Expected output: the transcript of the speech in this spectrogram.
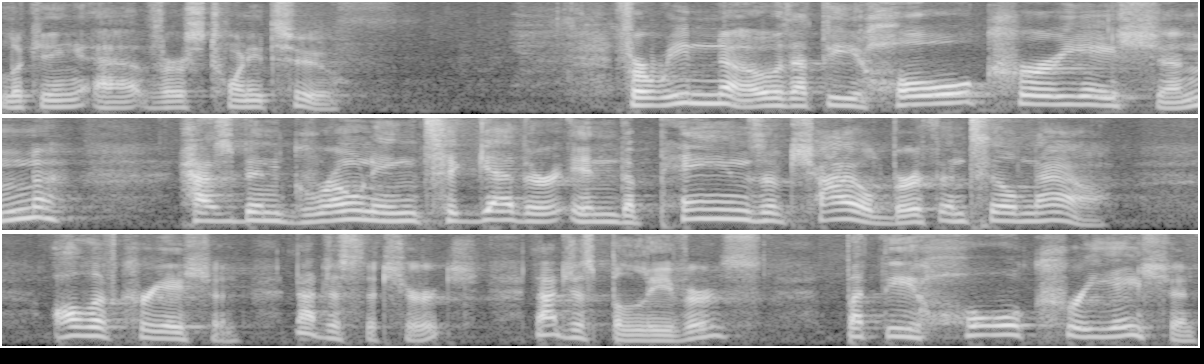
Looking at verse 22. For we know that the whole creation has been groaning together in the pains of childbirth until now. All of creation, not just the church, not just believers, but the whole creation,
